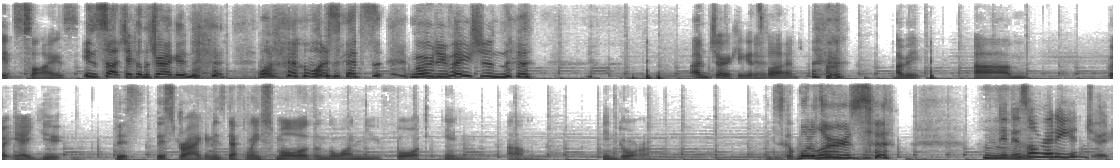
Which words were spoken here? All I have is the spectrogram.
its size. Insight check on the dragon. what? What is its motivation? I'm joking. It's fine. I mean, um, but yeah, you this this dragon is definitely smaller than the one you fought in um in Durham. It just got more to lose. It is already injured.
